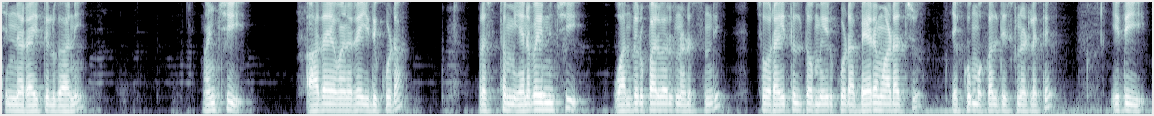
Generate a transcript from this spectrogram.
చిన్న రైతులు కానీ మంచి ఆదాయ వనరే ఇది కూడా. ప్రస్తుతం ఎనభై నుంచి వంద రూపాయల వరకు నడుస్తుంది. సో రైతులతో మీరు కూడా బేరం ఆడచ్చు. ఎక్కువ మొక్కలు తీసుకున్నట్లయితే ఇది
